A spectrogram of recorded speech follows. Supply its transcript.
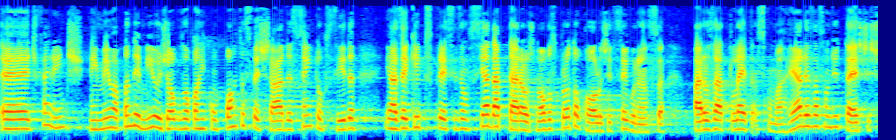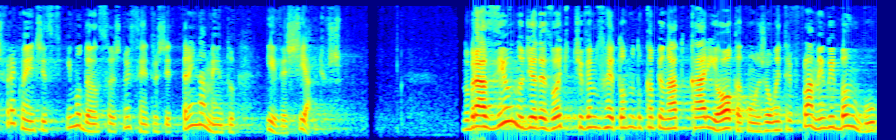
é, é diferente. Em meio à pandemia, os jogos ocorrem com portas fechadas, sem torcida, e as equipes precisam se adaptar aos novos protocolos de segurança para os atletas, como a realização de testes frequentes e mudanças nos centros de treinamento e vestiários. No Brasil, no dia 18, tivemos o retorno do Campeonato Carioca com o jogo entre Flamengo e Bangu.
